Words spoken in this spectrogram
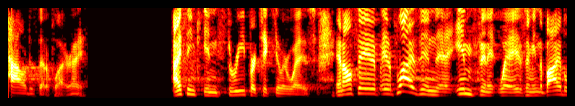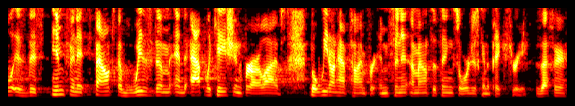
How does that apply, right? I think in three particular ways. And I'll say it, it, applies in uh, infinite ways. I mean, the Bible is this infinite fount of wisdom and application for our lives, but we don't have time for infinite amounts of things, so we're just going to pick three. Is that fair?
